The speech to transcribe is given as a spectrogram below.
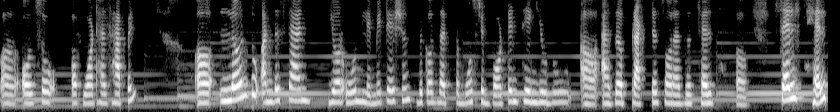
also of what has happened. Uh, learn to understand your own limitations because that's the most important thing you do uh, as a practice or as a self uh, self help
